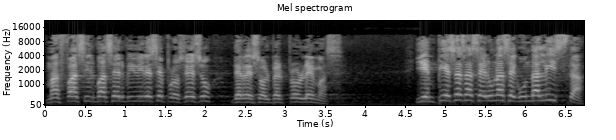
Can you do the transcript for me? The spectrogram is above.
más fácil va a ser vivir ese proceso de resolver problemas. Y empiezas a hacer una segunda lista,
